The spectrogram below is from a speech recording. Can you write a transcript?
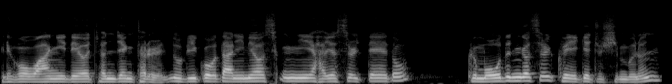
그리고 왕이 되어 전쟁터를 누비고 다니며 승리하였을 때에도 그 모든 것을 그에게 주신 분은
